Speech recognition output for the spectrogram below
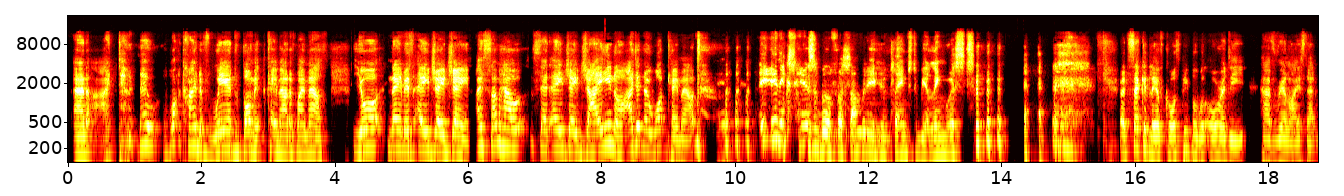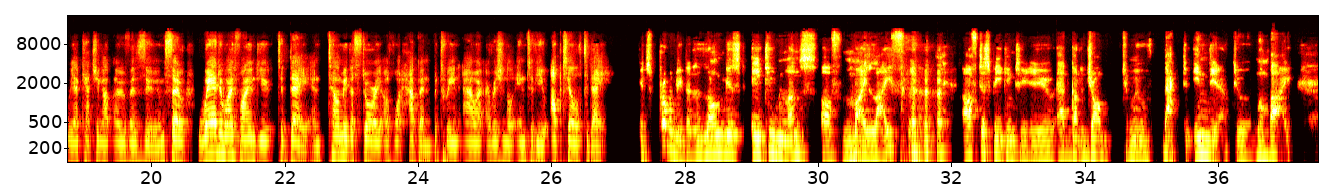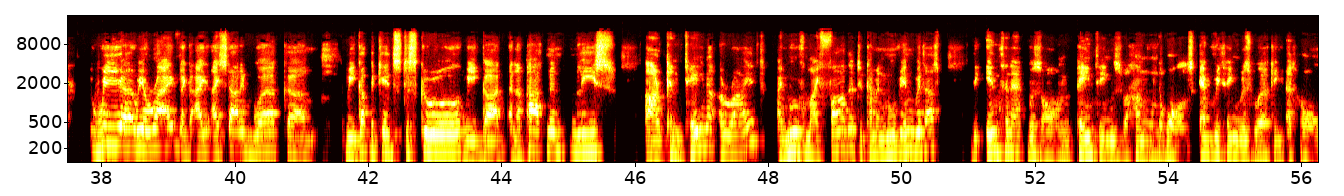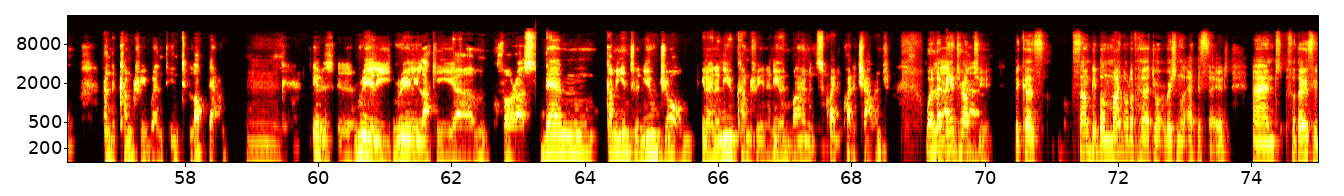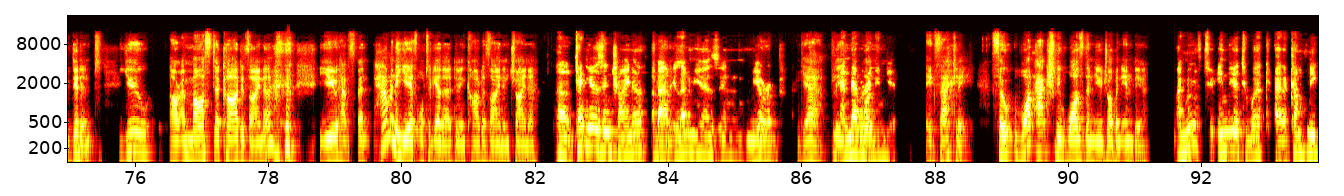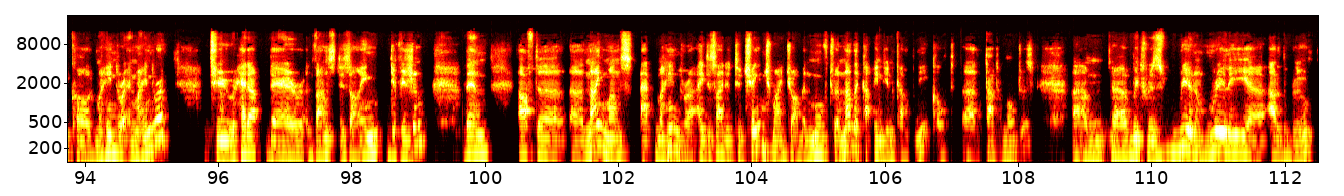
And I don't know what kind of weird vomit came out of my mouth. Your name is AJ Jain. I somehow said AJ Jain, or I don't know what came out. Inexcusable for somebody who claims to be a linguist. But secondly, of course, people will already have realized that we are catching up over Zoom. So, where do I find you today? And tell me the story of what happened between our original interview up till today. It's probably the longest 18 months of my life. After speaking to you, I got a job to move back to India, to Mumbai. We, uh, we arrived, like I, I started work. Um, we got the kids to school. We got an apartment lease. Our container arrived. I moved my father to come and move in with us. The internet was on, paintings were hung on the walls, everything was working at home, and the country went into lockdown. Mm. It was uh, really, really lucky um, for us. Then coming into a new job, you know, in a new country, in a new environment, it's quite quite a challenge. Well, let but, me interrupt um, you because some people might not have heard your original episode. And for those who didn't, you are a master car designer. you have spent how many years altogether doing car design in China? Uh, 10 years in China, about 11 years in Europe. Yeah. Please. And never what, in India. Exactly. So, what actually was the new job in India? I moved to India to work at a company called Mahindra and Mahindra to head up their advanced design division. Then after uh, nine months at Mahindra, I decided to change my job and move to another co- Indian company called uh, Tata Motors, um, uh, which was really, really uh, out of the blue.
